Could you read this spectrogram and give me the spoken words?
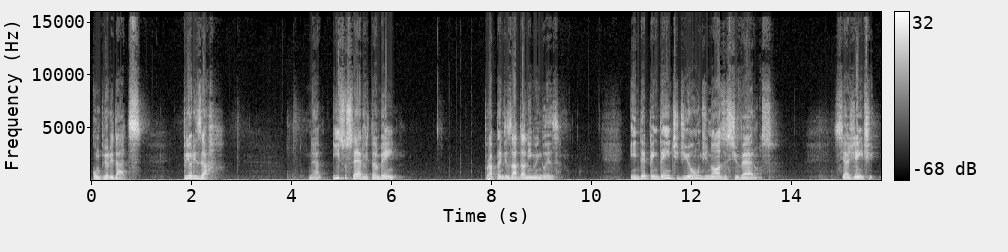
com prioridades. Priorizar. Né? Isso serve também para o aprendizado da língua inglesa. Independente de onde nós estivermos, se a gente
